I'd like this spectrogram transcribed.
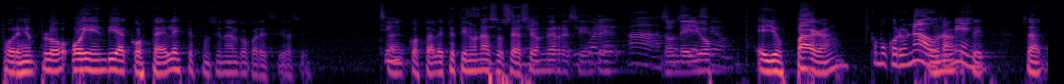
por ejemplo, hoy en día Costa del Este funciona algo parecido así. Sí. O sea, Costa del Este tiene una asociación sí, de ¿y residentes es? Ah, donde ellos, asociación. ellos pagan. Como Coronado una- también. O sea,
